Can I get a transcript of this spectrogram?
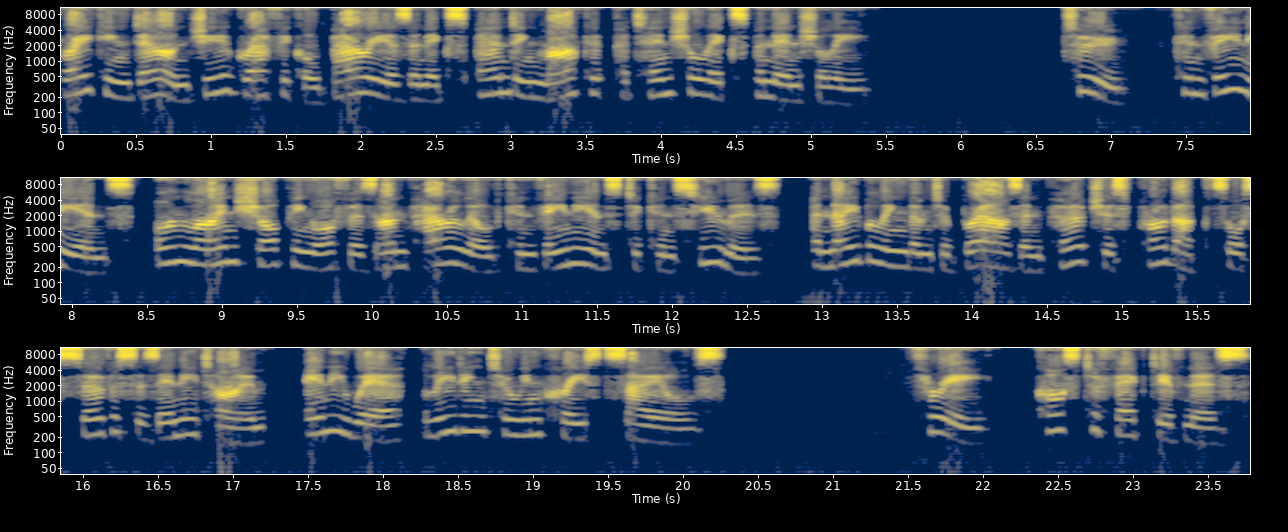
breaking down geographical barriers and expanding market potential exponentially. 2. Convenience. Online shopping offers unparalleled convenience to consumers, enabling them to browse and purchase products or services anytime, anywhere, leading to increased sales. 3. Cost effectiveness.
